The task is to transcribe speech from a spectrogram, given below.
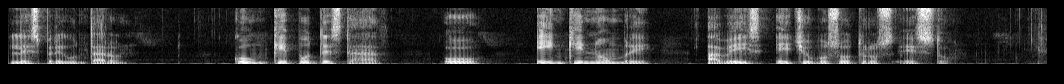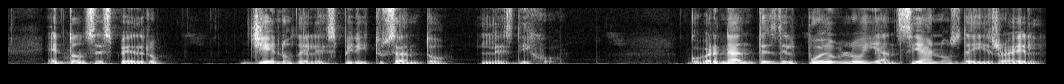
les preguntaron, ¿con qué potestad o en qué nombre habéis hecho vosotros esto? Entonces Pedro, lleno del Espíritu Santo, les dijo, Gobernantes del pueblo y ancianos de Israel,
